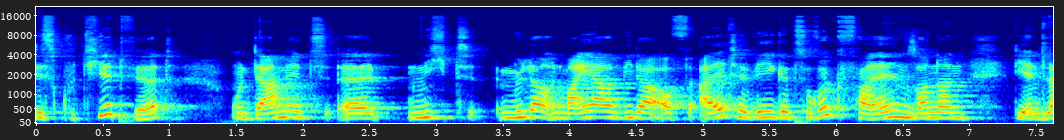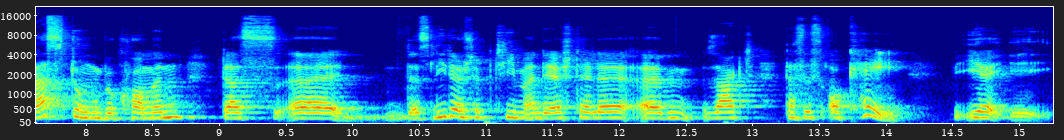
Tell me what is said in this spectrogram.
diskutiert wird und damit äh, nicht Müller und Meyer wieder auf alte Wege zurückfallen, sondern die Entlastung bekommen, dass äh, das Leadership-Team an der Stelle ähm, sagt, das ist okay. Ihr,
